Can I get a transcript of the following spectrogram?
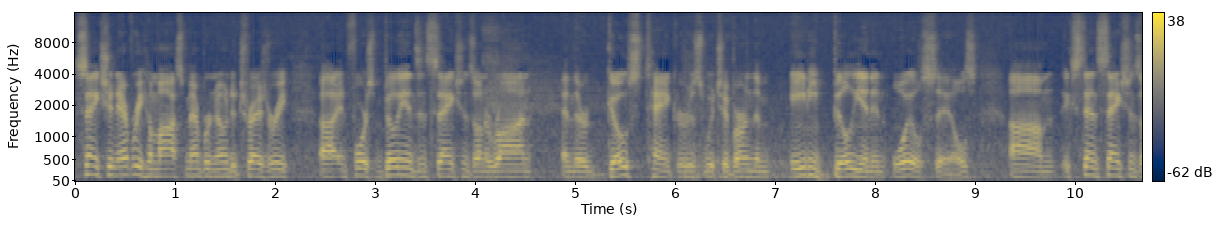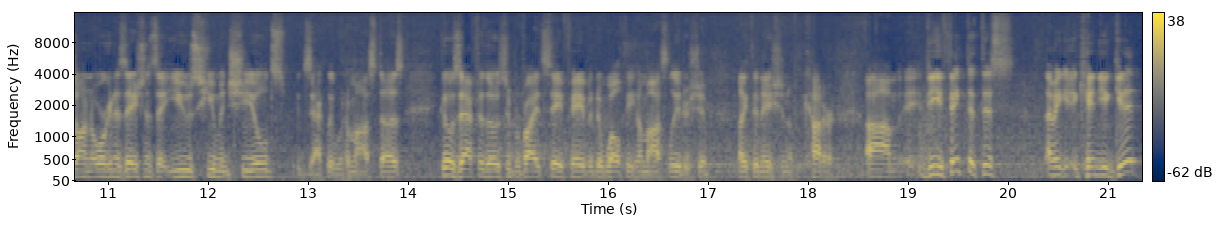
sanction every Hamas member known to Treasury, uh, enforce billions in sanctions on Iran and their ghost tankers, which have earned them 80 billion in oil sales. Um, extend sanctions on organizations that use human shields, exactly what Hamas does. Goes after those who provide safe haven to wealthy Hamas leadership, like the nation of Qatar. Um, do you think that this? I mean, can you get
